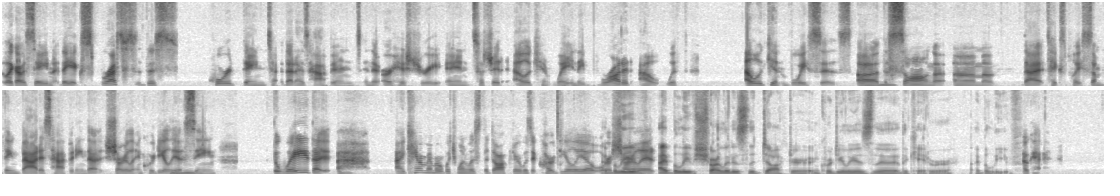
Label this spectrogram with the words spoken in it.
like I was saying, they express this horrid thing to, that has happened in the, our history in such an elegant way, and they brought it out with elegant voices. Uh, The Mhm. song um, that takes place, something bad is happening, that Charlotte and Cordelia Mhm. sing. The way that uh, I can't remember which one was the doctor. Was it Cordelia I or believe Charlotte? I believe Charlotte is the doctor and Cordelia is the the caterer. I believe. Okay.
